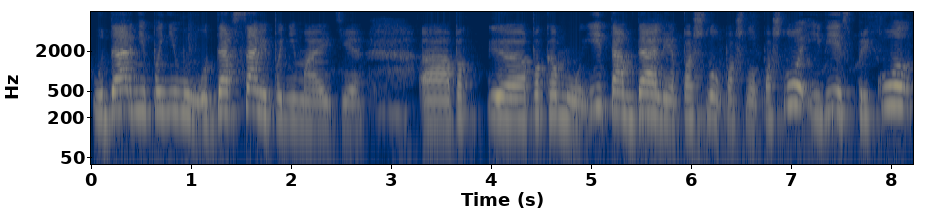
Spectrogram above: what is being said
Удар не по нему, удар сами понимаете, а, по, э, по кому. И там далее пошло, пошло, пошло. И весь прикол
